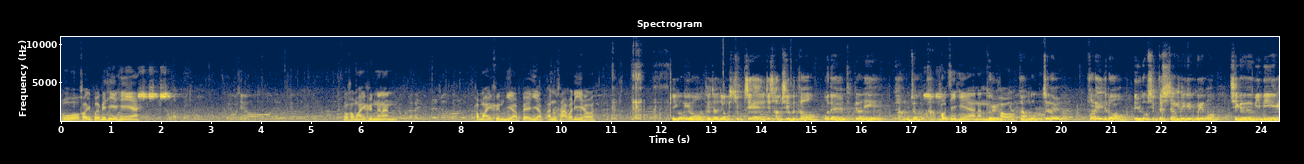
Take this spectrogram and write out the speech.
โอ้เขาจะเปิดพิธีแฮเราเข้ามาให้ขึ้นนะนั่น เขามาให้ขึ้นเหยียบไปเหยียบอนุสาวรีย์เขา 2025 대전 영시축제 이제 잠시 후부터 오늘 특별히 광종 เขาจีเฮียนั่น 둘 เขา 광복절 퍼레이드로 7시부터 시작이 되겠고요. 지금 이미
